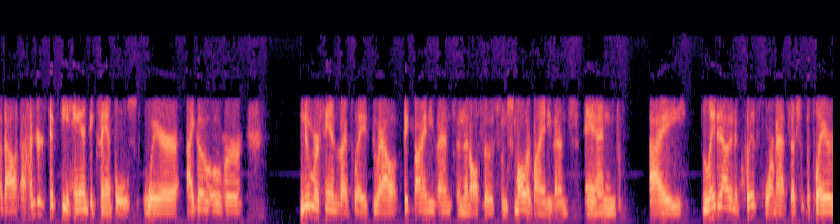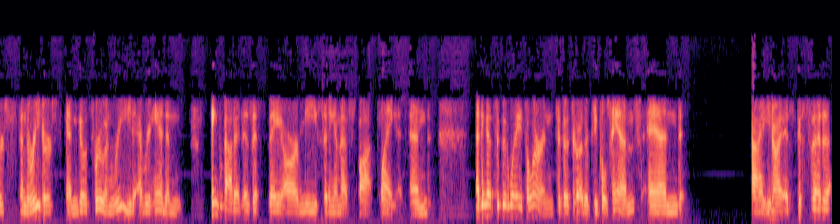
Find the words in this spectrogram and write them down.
about 150 hand examples where I go over numerous hands that I play throughout big buy-in events and then also some smaller buy-in events. And I laid it out in a quiz format such that the players and the readers can go through and read every hand and think about it as if they are me sitting in that spot playing it. And I think that's a good way to learn, to go through other people's hands. And, uh, you know, it's, it's set, up,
